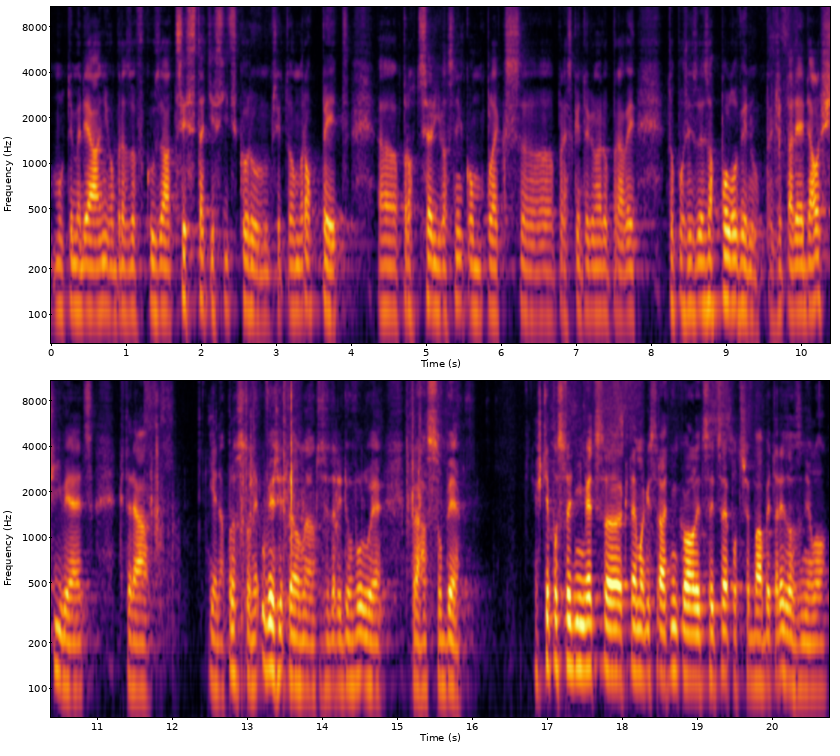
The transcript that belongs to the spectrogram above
multimediální obrazovku za 300 tisíc korun. Přitom Ropit pro celý vlastně komplex Pražské integrované dopravy to pořizuje za polovinu. Takže tady je další věc, která je naprosto neuvěřitelná, co se tady dovoluje Praha sobě. Ještě poslední věc eh, k té magistrátní koalici, co je potřeba, aby tady zaznělo.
